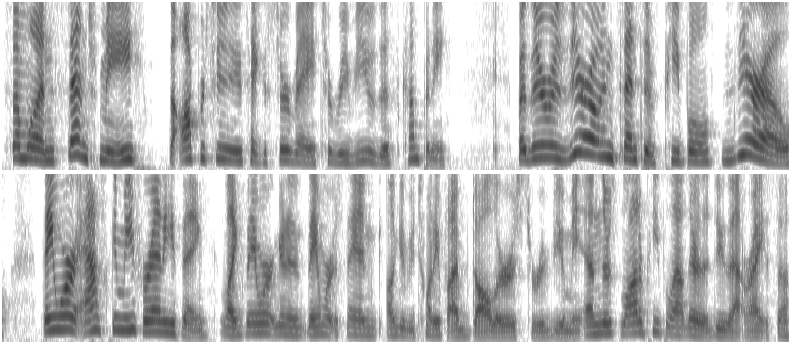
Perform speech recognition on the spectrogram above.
Someone sent me the opportunity to take a survey to review this company. But there was zero incentive, people. Zero. They weren't asking me for anything. Like they weren't gonna. They weren't saying, "I'll give you twenty five dollars to review me." And there's a lot of people out there that do that, right? So,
